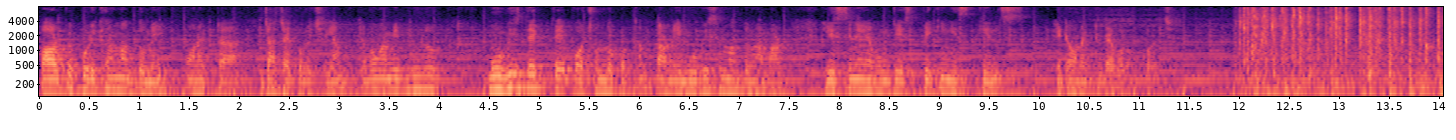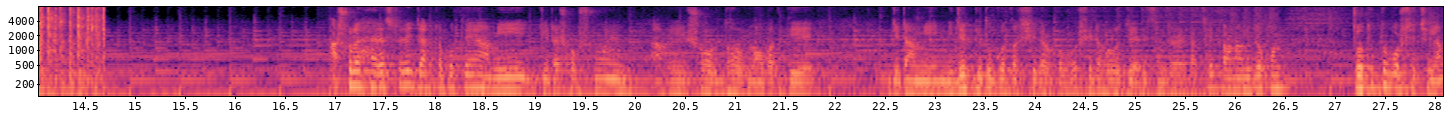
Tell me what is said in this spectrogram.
পাওয়ার পে পরীক্ষার মাধ্যমে অনেকটা যাচাই করেছিলাম এবং আমি বিভিন্ন মুভিজ দেখতে পছন্দ করতাম, কারণ এই মুভিসের মাধ্যমে আমার লিসেনিং এবং যে স্পিকিং স্কিলস এটা অনেকটা ডেভেলপ করেছে। আসলে হায়ার স্টাডি যাত্রাপথে আমি যেটা সবসময় আমি শহর নবাদ দিয়ে যেটা আমি নিজের কৃতজ্ঞতার স্বীকার করব, সেটা হলো জিআরই সেন্টারের কাছে। কারণ আমি যখন চতুর্থ বর্ষে ছিলাম,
